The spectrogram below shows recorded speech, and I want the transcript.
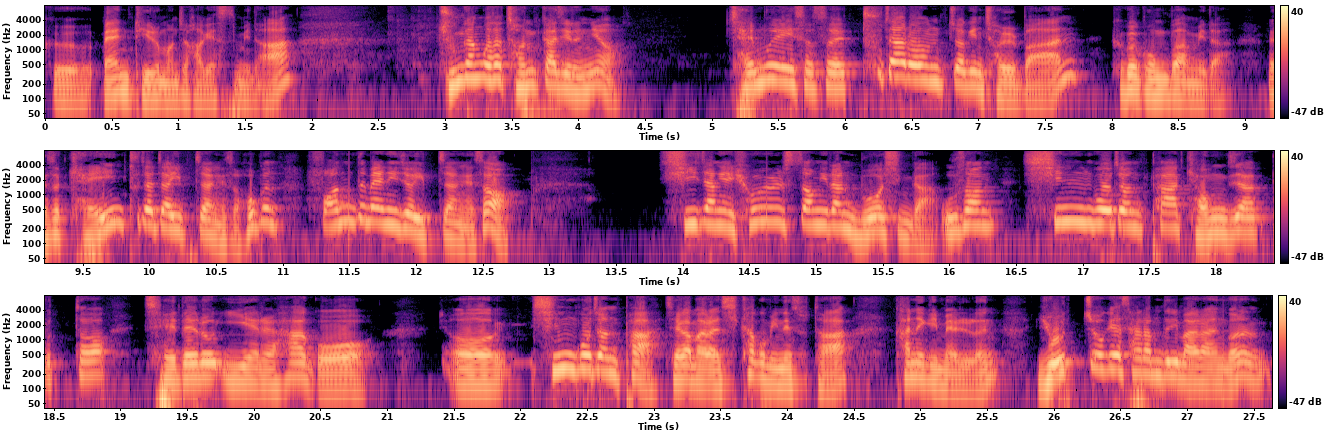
그 맨 뒤로 먼저 가겠습니다. 중간고사 전까지는요. 재무에 있어서의 투자론적인 절반 그걸 공부합니다. 그래서 개인 투자자 입장에서 혹은 펀드 매니저 입장에서 시장의 효율성이란 무엇인가? 우선 신고전파 경제학부터 제대로 이해를 하고 어, 신고전파, 제가 말한 시카고 미네소타, 카네기 멜른, 요쪽의 사람들이 말하는 거는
